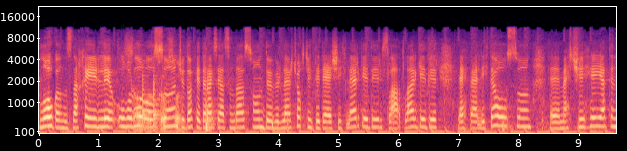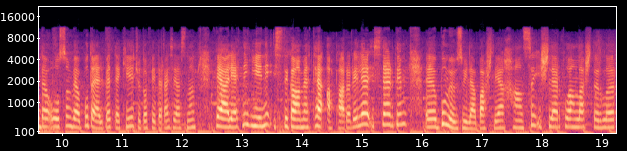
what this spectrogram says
loqonuzda xeyirli, uğurlu olun, olsun. Judo Federasiyasında son dövrlər çox ciddi dəyişikliklər gedir, islahatlar gedir, rəhbərlikdə olsun, e, məşqçi heyətində olsun və bu da əlbəttə ki, Judo Federasiyasının fəaliyyətini yeni istiqamətə aparır. Elə istərdim e, bu mövzu ilə başlayaq. Hansı işlər planlaşdırılır,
